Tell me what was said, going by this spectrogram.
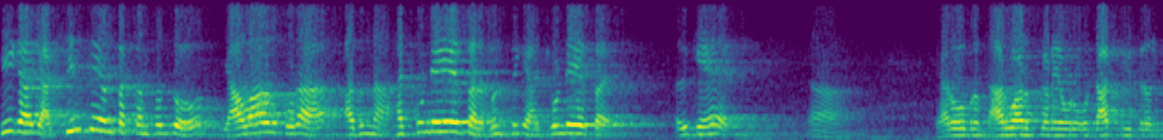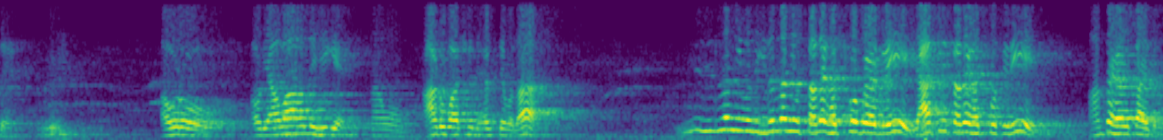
ಹೀಗಾಗಿ ಆ ಚಿಂತೆ ಅಂತಕ್ಕಂಥದ್ದು ಯಾವಾಗಲೂ ಕೂಡ ಅದನ್ನ ಹಚ್ಕೊಂಡೇ ಇರ್ತಾರೆ, ಮನಸ್ಸಿಗೆ ಹಚ್ಕೊಂಡೇ ಇರ್ತಾರೆ. ಅದಕ್ಕೆ ಯಾರೋ ಒಬ್ಬರು ಧಾರವಾಡದ ಕಡೆಯವರು ಡಾಕ್ಟರ್ ಇದ್ರಂತೆ. ಅವರು, ಅವ್ರು ಯಾವಾಗಲೂ ಹೀಗೆ, ನಾವು ಆಡು ಭಾಷೆಯಲ್ಲಿ ಹೇಳ್ತೇವಲ್ಲ ಇಲ್ಲ, ನೀವು ಇದನ್ನ ನೀವು ತಲೆಗೆ ಹಚ್ಕೋಬೇಡ್ರಿ. ಯಾಕೆ ತಲೆಗೆ ಹಚ್ಕೋತೀರಿ? ಅಂತ ಹೇಳ್ತಾ ಇದ್ರು.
